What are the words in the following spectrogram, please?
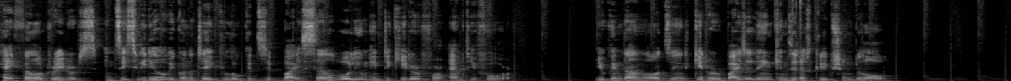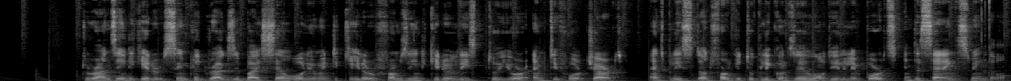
Hey fellow traders, in this video we're gonna take a look at the buy-sell volume indicator for MT4. You can download the indicator by the link in the description below. To run the indicator, simply drag the buy-sell volume indicator from the indicator list to your MT4 chart. And please don't forget to click on the Allow DLL Imports in the settings window.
